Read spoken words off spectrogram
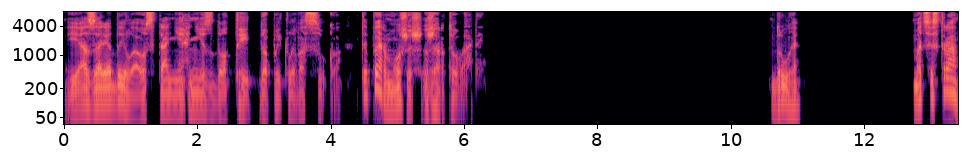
Я зарядила останнє гніздо, ти допитлива суко. Тепер можеш жартувати. Друге. Медсестра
